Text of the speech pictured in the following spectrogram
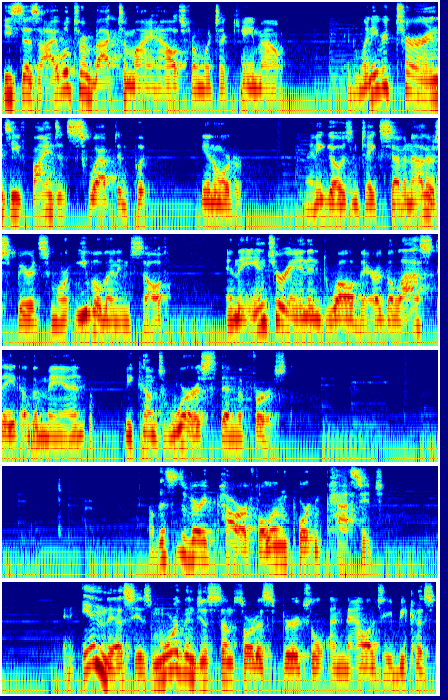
He says, I will turn back to my house from which I came out. And when he returns, he finds it swept and put in order. Then he goes and takes seven other spirits more evil than himself, and they enter in and dwell there. The last state of the man becomes worse than the first. Now, this is a very powerful and important passage. And in this is more than just some sort of spiritual analogy, because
